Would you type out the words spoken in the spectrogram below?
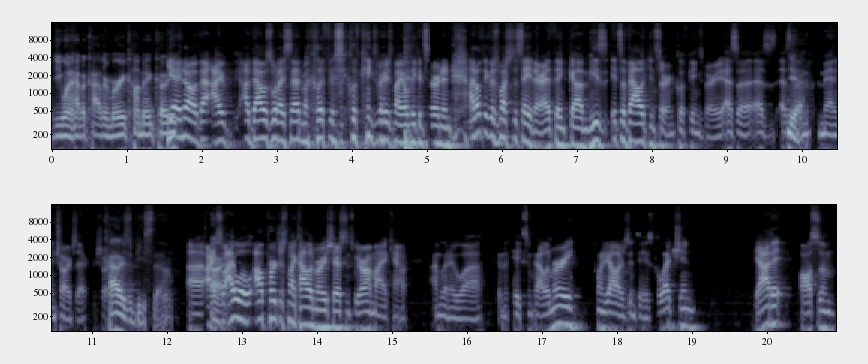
do you want to have a Kyler Murray comment, Cody? Yeah, no, that I uh, that was what I said. My Cliff is Cliff Kingsbury is my only concern, and I don't think there's much to say there. I think um, he's it's a valid concern, Cliff Kingsbury, as a as as yeah. the, man in charge there for sure. Kyler's a beast, though. Uh, all, right, all right, so I will I'll purchase my Kyler Murray share since we are on my account. I'm going to uh, going to take some Kyler Murray, twenty dollars into his collection. Got it. Awesome.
